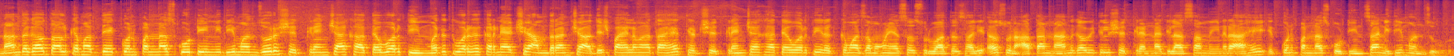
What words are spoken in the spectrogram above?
नांदगाव तालुक्यामध्ये एकोणपन्नास कोटी निधी मंजूर. शेतकऱ्यांच्या खात्यावरती मदत वर्ग करण्याचे आमदारांचे आदेश पाहायला मिळत आहेत. थेट शेतकऱ्यांच्या खात्यावरती रक्कम जमा होण्यास सुरुवात झाली असून आता नांदगाव येथील शेतकऱ्यांना दिलासा मिळणार आहे. एकोणपन्नास कोटींचा निधी मंजूर.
